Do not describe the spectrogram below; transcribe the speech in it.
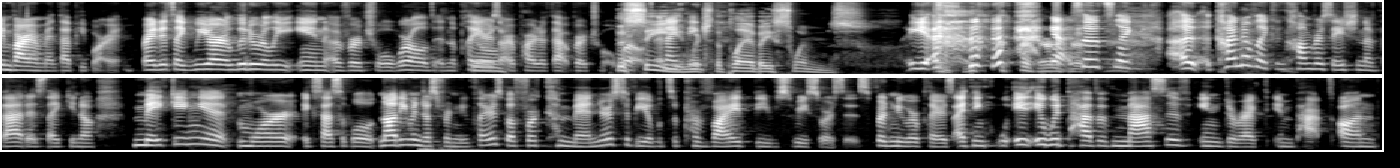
environment that people are in, right? It's like we are literally in a virtual world and the players Yeah. are part of that virtual The world. sea and I in which the player base swims. Yeah. Yeah so it's like a, kind of like a conversation of that is like you know making it more accessible not even just for new players but for commanders to be able to provide these resources for newer players. I think it, it would have a massive indirect impact on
